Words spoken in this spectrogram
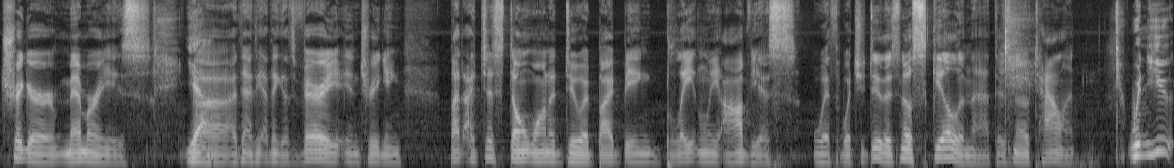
trigger memories. Yeah. uh, I, th- I think I think that's very intriguing, but I just don't want to do it by being blatantly obvious with what you do. There's no skill in that. There's no talent. when you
